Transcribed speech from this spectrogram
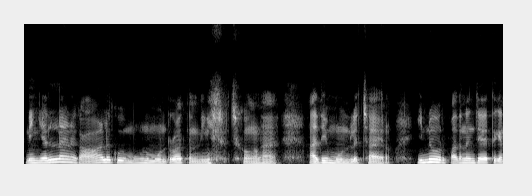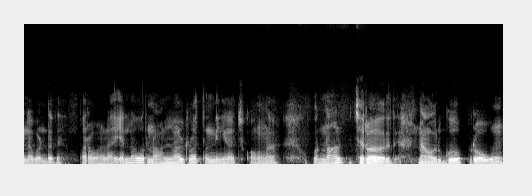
நீங்கள் எல்லாம் எனக்கு ஆளுக்கு மூணு மூணு ரூபா தந்தீங்கன்னு வச்சுக்கோங்களேன். அதே மூணு லட்சம் ஆயிரும். இன்னும் ஒரு பதினஞ்சாயிரத்துக்கு என்ன பண்ணுறது பரவாயில்ல. எல்லாம் ஒரு நாலு நாலு ரூபா தந்தீங்கன்னு வச்சுக்கோங்களேன். ஒரு நாலு லட்ச ரூபா வருது. நான் ஒரு கோப்ரோவும்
